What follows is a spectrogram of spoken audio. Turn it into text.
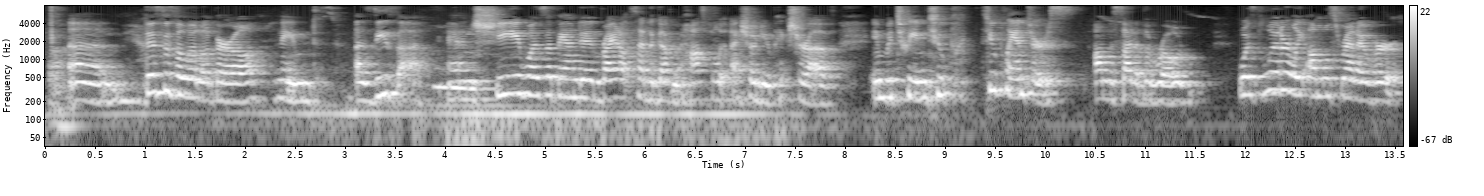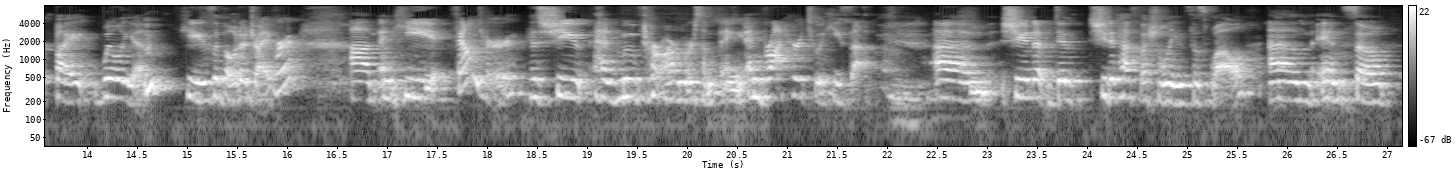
um, this is a little girl named Aziza, and she was abandoned right outside the government hospital. I showed you a picture of in between two two planters on the side of the road. Was literally almost ran over by William. He's a boda driver. Um, and he found her because she had moved her arm or something and brought her to Ekisa. Um, she ended up did she did have special needs as well, um, and so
